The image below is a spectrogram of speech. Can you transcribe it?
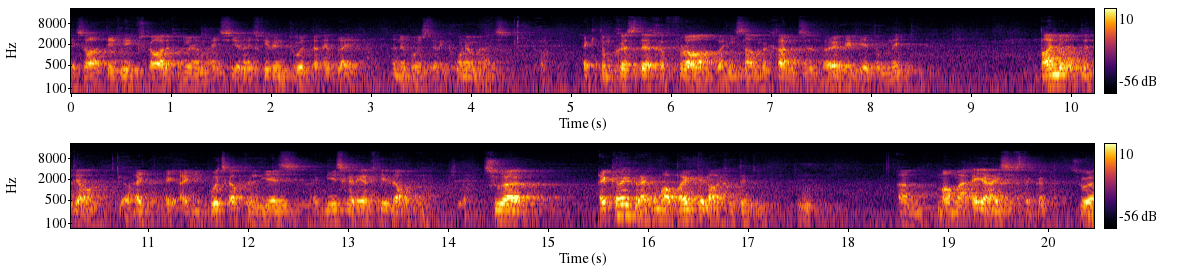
hy sal definitief skade gedoen aan my seun. Hy's 24, hy bly in 'n woonstelling onder my huis. Ek het hom gister gevra wat hy saam met gaan, dis 'n baie weet om net bande op te tel. Ja. Hy hy die boodskap gelees, hy het nie eens gereageer daarop nie. So ek kry dit reg om maar buite daai goed te doen. Ehm um, maar my eie huis is stukkend. So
